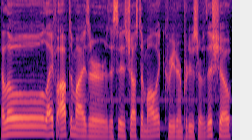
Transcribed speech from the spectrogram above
Hello, Life Optimizer. This is Justin Malik, creator and producer of this show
